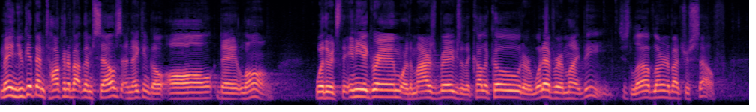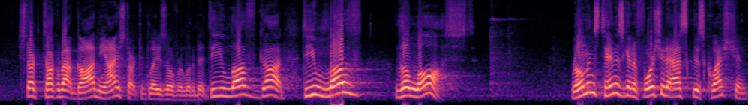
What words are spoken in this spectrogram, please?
man, you get them talking about themselves and they can go all day long. Whether it's the Enneagram or the Myers Briggs or the color code or whatever it might be. Just love learning about yourself. Start to talk about God and the eyes start to glaze over a little bit. Do you love God? Do you love the lost? Romans 10 is going to force you to ask this question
